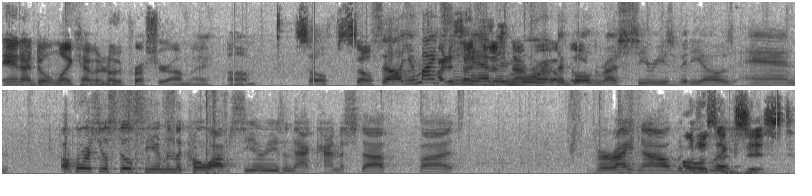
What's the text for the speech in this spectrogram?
and I don't like having another pressure on my um self. So, So you might I see him in more really of the upload. Gold Rush series videos, and of course you'll still see him in the co-op series and that kind of stuff. But for right now, the I'll Gold just Rush. exist.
